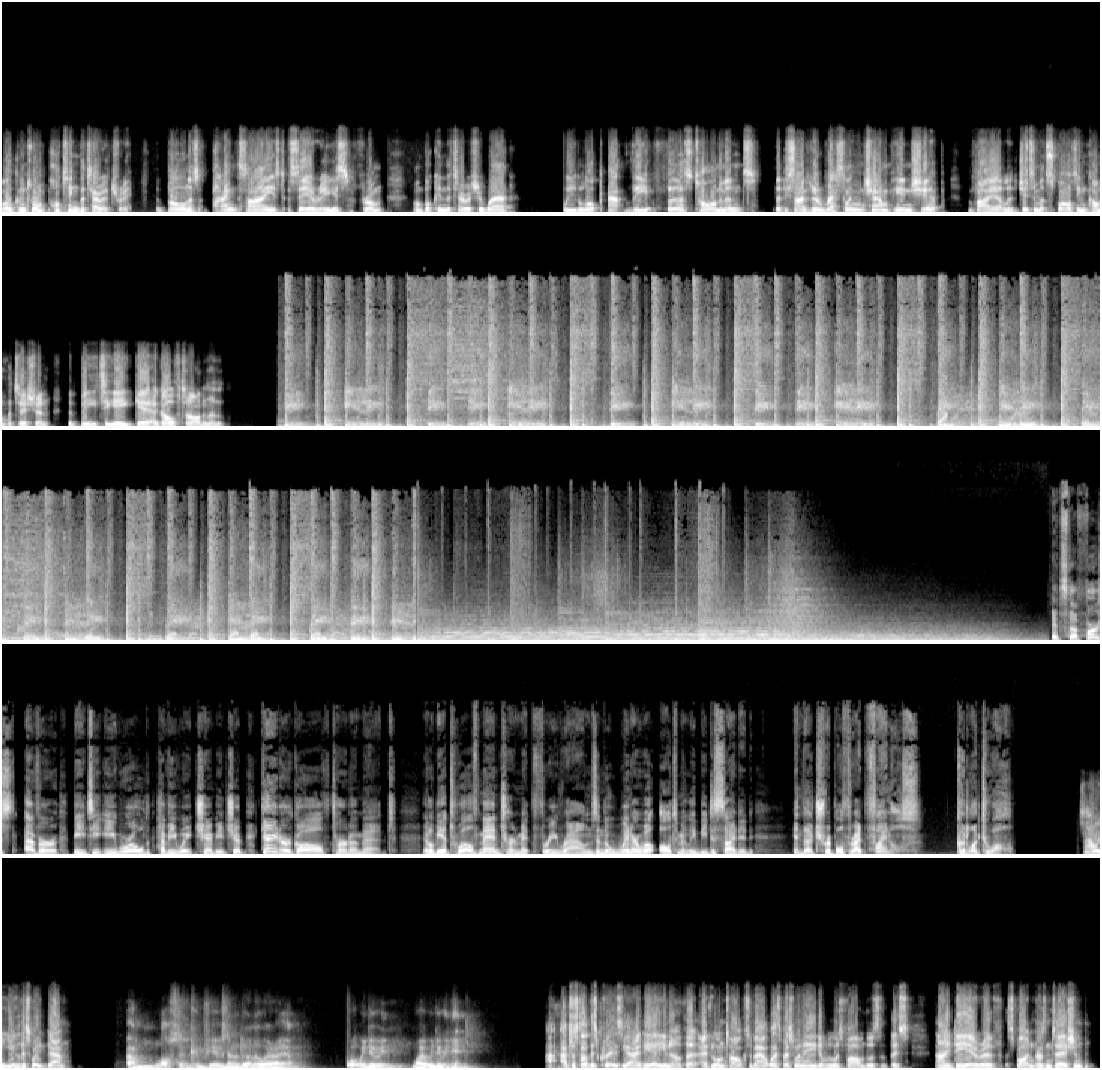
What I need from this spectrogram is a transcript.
Welcome to Unputting the Territory, the bonus pint sized series from Unbooking the Territory, where we look at the first tournament that decided a wrestling championship via legitimate sporting competition, the BTE Gator Golf Tournament. It's the first ever BTE World Heavyweight Championship Gator Golf Tournament. It'll be a 12 man tournament, three rounds, and the winner will ultimately be decided in the Triple Threat Finals. Good luck to all. So, how are you this week, Dan? I'm lost and confused and I don't know where I am. What are we doing? Why are we doing it? I, I just had this crazy idea, you know, that everyone talks about, well, especially when AEW was formed, there was this idea of sporting presentation.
